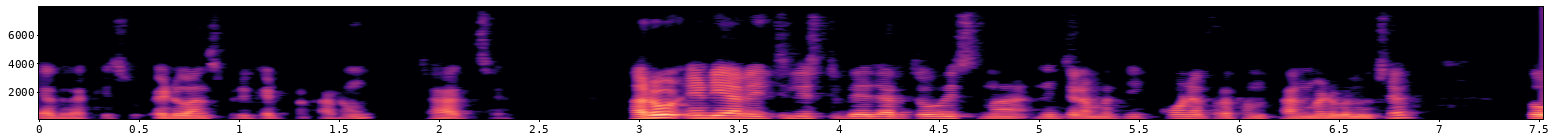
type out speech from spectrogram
યાદ રાખીશું. એડવાન્સ ફ્રિગેટ પ્રકારનું જહાજ છે. હરુણ ઇન્ડિયા રિચ લિસ્ટ બે હજાર ચોવીસમાં નીચેનામાંથી કોણે પ્રથમ સ્થાન મેળવેલું છે? તો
